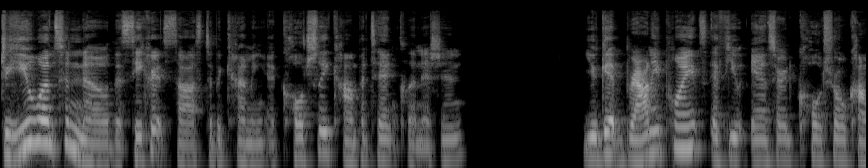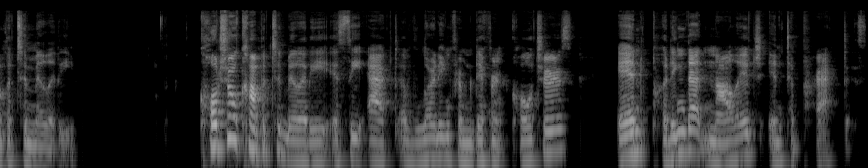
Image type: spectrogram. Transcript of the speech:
Do you want to know the secret sauce to becoming a culturally competent clinician? You get brownie points if you answered cultural competemility. Cultural competemility is the act of learning from different cultures and putting that knowledge into practice.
